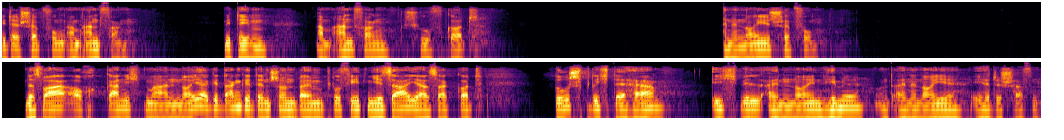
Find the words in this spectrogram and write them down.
mit der Schöpfung am Anfang, mit dem am Anfang schuf Gott. Eine neue Schöpfung. Das war auch gar nicht mal ein neuer Gedanke, denn schon beim Propheten Jesaja sagt Gott, so spricht der Herr, ich will einen neuen Himmel und eine neue Erde schaffen.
